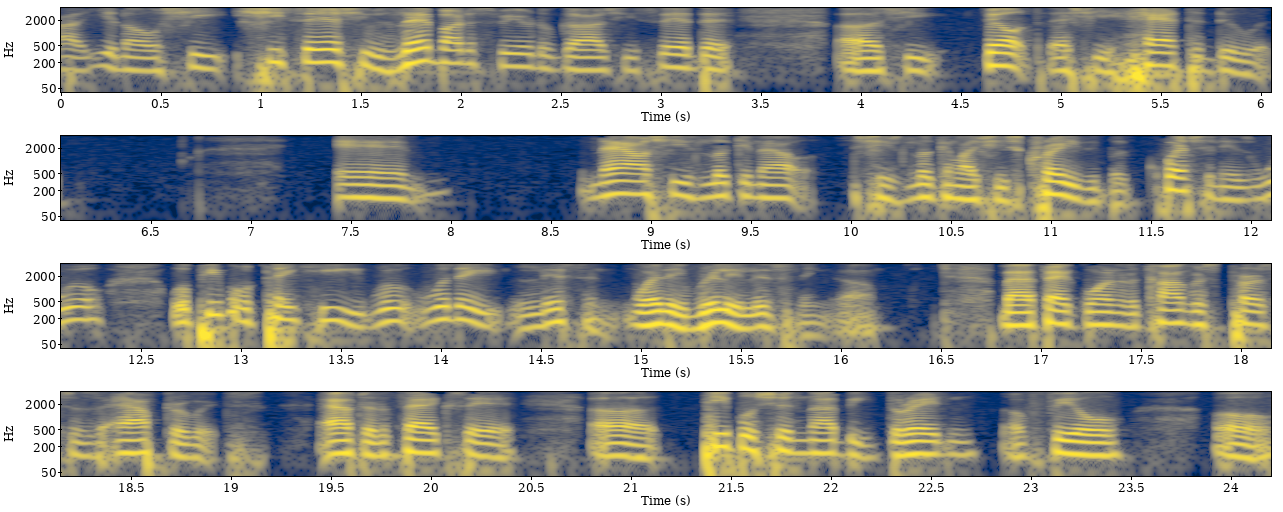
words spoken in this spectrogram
Uh, you know, she she said she was led by the Spirit of God. She said that uh, she felt that she had to do it, and now she's looking out. She's looking like she's crazy. But the question is, will will people take heed? Will will they listen? Were they really listening? Uh, matter of fact, one of the congresspersons afterwards, after the fact, said uh, people should not be threatened or feel uh,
